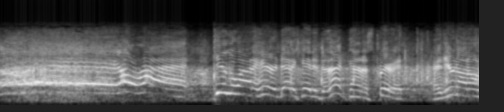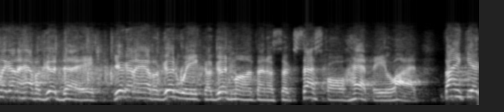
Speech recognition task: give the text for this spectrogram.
Hey, all right. You go out of here dedicated to that kind of spirit, and you're not only going to have a good day, you're going to have a good week, a good month, and a successful, happy life. Thank you.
